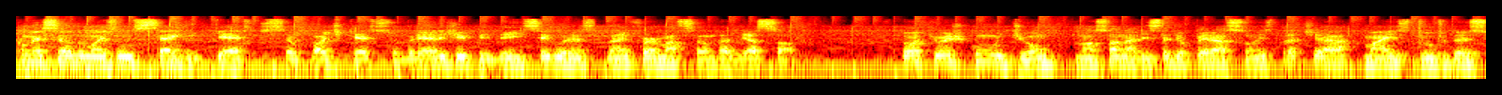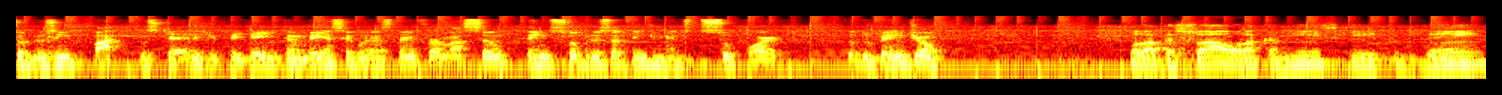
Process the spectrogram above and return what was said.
começando mais um SegCast, seu podcast sobre LGPD e segurança da informação da ViaSoft. Estou aqui hoje com o John, nosso analista de operações, para tirar mais dúvidas sobre os impactos que a LGPD e também a segurança da informação tem sobre os atendimentos de suporte. Tudo bem, John? Olá pessoal, olá Kaminsky, tudo bem?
